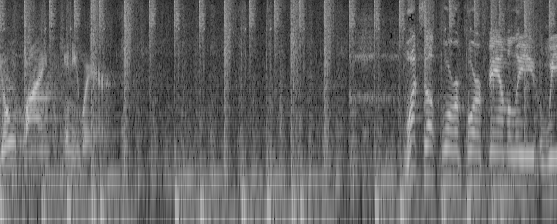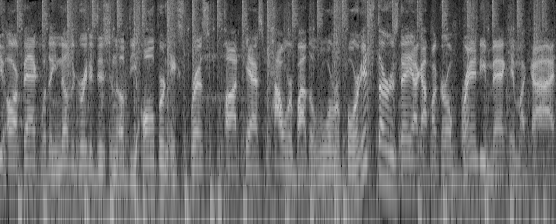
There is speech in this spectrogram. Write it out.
you'll find anywhere. What's up, War Rapport family? We are back with another great edition of the Auburn Express podcast powered by the War Report. It's Thursday. I got my girl Brandie Mac and my guy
